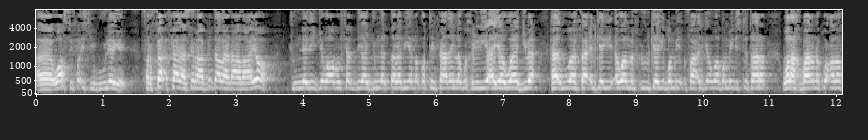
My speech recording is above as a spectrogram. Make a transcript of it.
waa sifo ismiguu leeyahay farfac fadaasi raabita la idhaahdaayo jumladii jawaabu shardiga jumla dalabiya noqotay faada in lagu xidhiiriya ayaa waajiba haadu waa faacilkeygii waa mafcuulkeygii faacilkeen waa damiir istitaaran walakhbaarana ku cadaf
